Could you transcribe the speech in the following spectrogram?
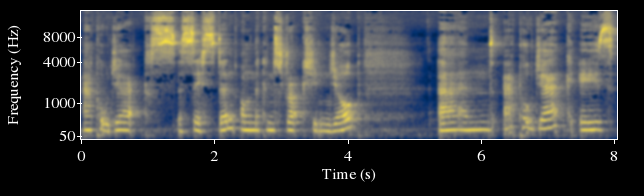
Applejack's assistant on the construction job. And Applejack is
